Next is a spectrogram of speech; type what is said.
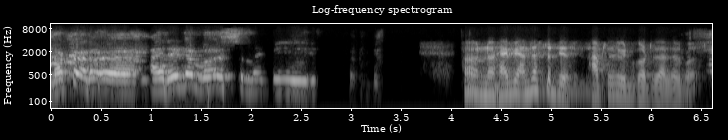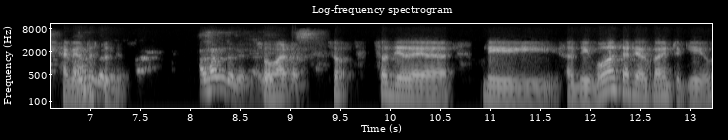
Doctor, uh, I read a verse maybe. Oh no, have you understood this? After we go to the other verse. Have you understood this? Alhamdulillah. So what? So so the the uh, the verse that you are going to give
